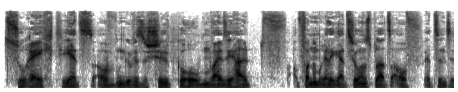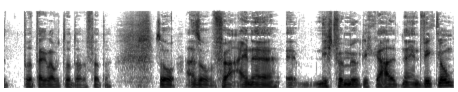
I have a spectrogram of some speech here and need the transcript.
zu Recht jetzt auf ein gewisses Schild gehoben, weil sie halt von einem Relegationsplatz auf, jetzt sind sie Dritter, glaube ich, Dritter oder Vierter. So, also für eine äh, nicht für möglich gehaltene Entwicklung.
